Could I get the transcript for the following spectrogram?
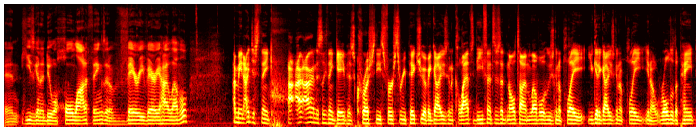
and he's going to do a whole lot of things at a very, very high level. I mean, I just think I, I honestly think Gabe has crushed these first three picks. You have a guy who's going to collapse defenses at an all-time level, who's going to play. You get a guy who's going to play, you know, roll to the paint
